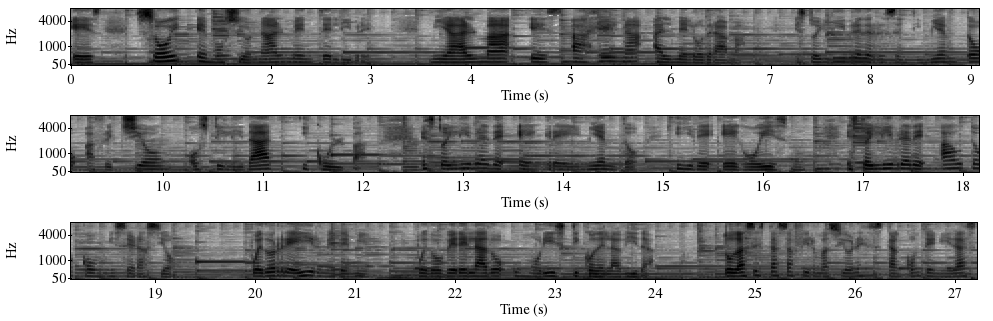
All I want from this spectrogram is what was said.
es soy emocionalmente libre. Mi alma es ajena al melodrama. Estoy libre de resentimiento, aflicción, hostilidad y culpa. Estoy libre de engreimiento y de egoísmo. Estoy libre de autoconmiseración. Puedo reírme de mí. Puedo ver el lado humorístico de la vida. Todas estas afirmaciones están contenidas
